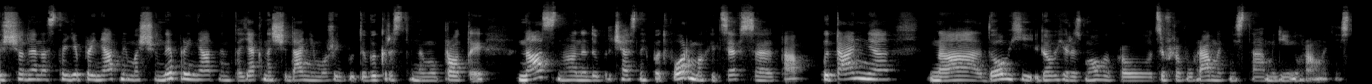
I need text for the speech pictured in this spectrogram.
що для нас стає прийнятним, а що неприйнятним, та як наші дані можуть бути використаними проти нас на недоброчесних платформах, і це все та питання на довгі і довгі розмови про цифрову грамотність та медійну грамотність.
